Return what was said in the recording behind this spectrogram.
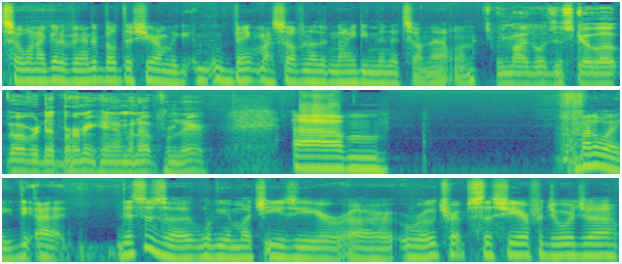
So when I go to Vanderbilt this year, I'm going to bank myself another 90 minutes on that one. You might as well just go up over to Birmingham and up from there. Um, by the way, the, uh, this is a will be a much easier uh, road trips this year for Georgia.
